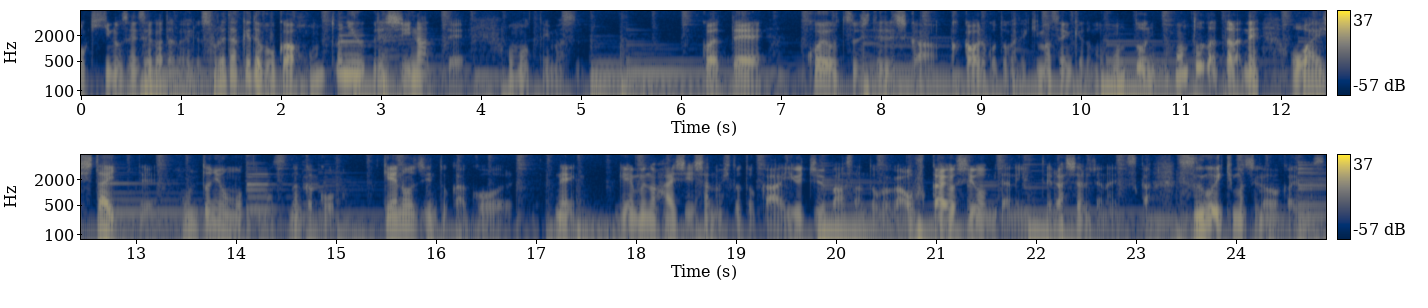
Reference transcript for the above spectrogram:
お聞きの先生方がいる。それだけで僕は本当に嬉しいなって思っています。こうやって声を通じてしか関わることができませんけども本当に本当だったらねお会いしたいって本当に思ってます。なんかこう芸能人とかこうねゲームの配信者の人とか YouTuber さんとかがオフ会をしようみたいな言ってらっしゃるじゃないですか。すごい気持ちがわかります。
